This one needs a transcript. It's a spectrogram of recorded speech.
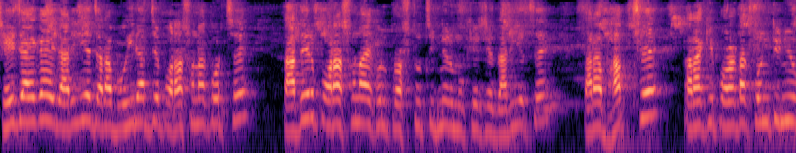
সেই জায়গায় দাঁড়িয়ে যারা বহিরাজ্যে পড়াশোনা করছে তাদের পড়াশোনা এখন প্রশ্নচিহ্নের মুখে এসে দাঁড়িয়েছে। তারা ভাবছে, তারা কি পড়াটা কন্টিনিউ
